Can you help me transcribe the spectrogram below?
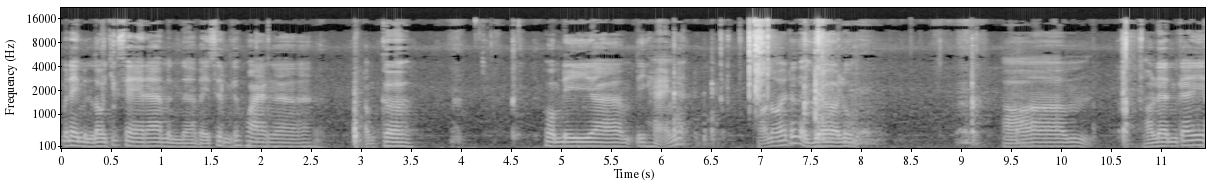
Bữa nay mình lôi chiếc xe ra, mình à, vệ sinh cái khoang à, động cơ. Hôm đi à, đi hãng á, họ nói rất là dơ luôn. Họ họ lên cái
